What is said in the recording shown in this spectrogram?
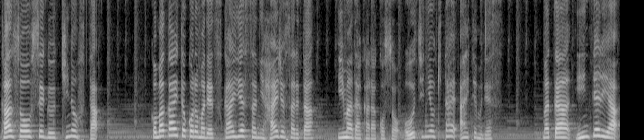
乾燥を防ぐ木の蓋。細かいところまで使いやすさに配慮された今だからこそお家に置きたいアイテムです。またインテリア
